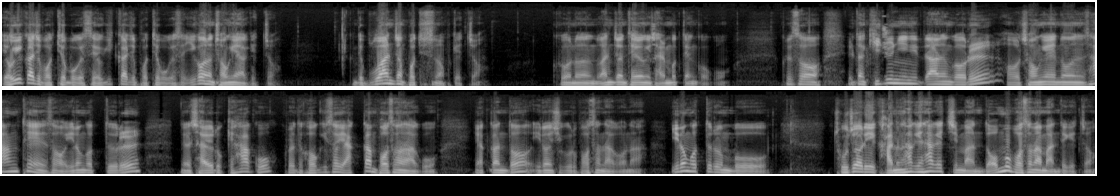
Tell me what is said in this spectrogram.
여기까지 버텨보겠어. 여기까지 버텨보겠어. 이거는 정해야겠죠. 근데 무한정 버틸 수는 없겠죠. 그거는 완전 대응이 잘못된 거고. 그래서 일단 기준이라는 거를 어, 정해놓은 상태에서 이런 것들을 내가 자유롭게 하고 그런데 거기서 약간 벗어나고 약간 더 이런 식으로 벗어나거나 이런 것들은 뭐 조절이 가능하긴 하겠지만 너무 벗어나면 안 되겠죠.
